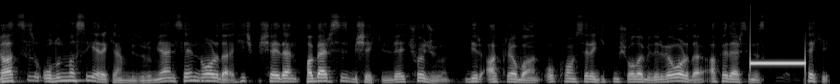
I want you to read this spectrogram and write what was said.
rahatsız olunması gereken bir durum. Yani senin orada hiçbir şeyden habersiz bir şekilde çocuğun, bir akraban o konsere gitmiş olabilir ve orada affedersiniz teki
